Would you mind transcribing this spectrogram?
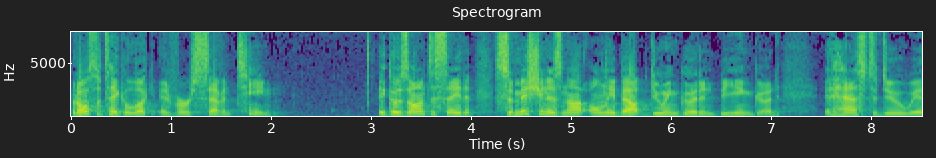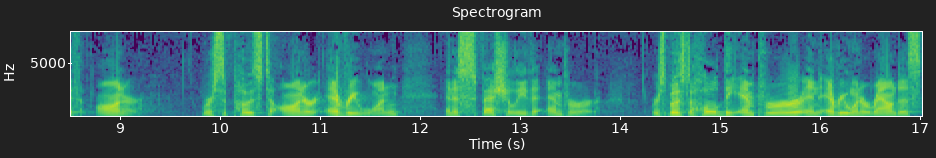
But also take a look at verse 17. It goes on to say that submission is not only about doing good and being good, it has to do with honor. We're supposed to honor everyone, and especially the emperor. We're supposed to hold the emperor and everyone around us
